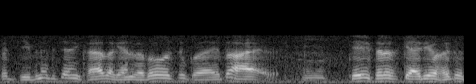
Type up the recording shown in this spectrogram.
તો જીભને બિચારી ખરાબ લાગે એને વગો શું કહે એ તો કેવી સરસ કેરીઓ હોય તો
